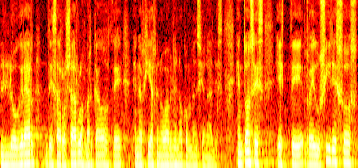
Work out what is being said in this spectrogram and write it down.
lograr desarrollar los mercados de energías renovables no convencionales. Entonces, este, reducir esos,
